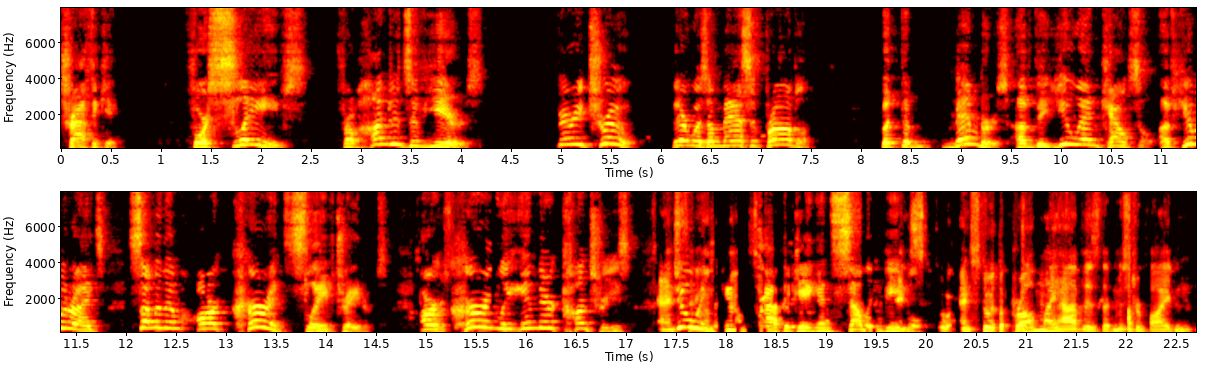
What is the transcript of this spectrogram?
trafficking, for slaves from hundreds of years. Very true. There was a massive problem. But the members of the UN Council of Human Rights, some of them are current slave traders, are currently in their countries and doing trafficking and selling people. And Stuart, and Stuart, the problem I have is that Mr. Biden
